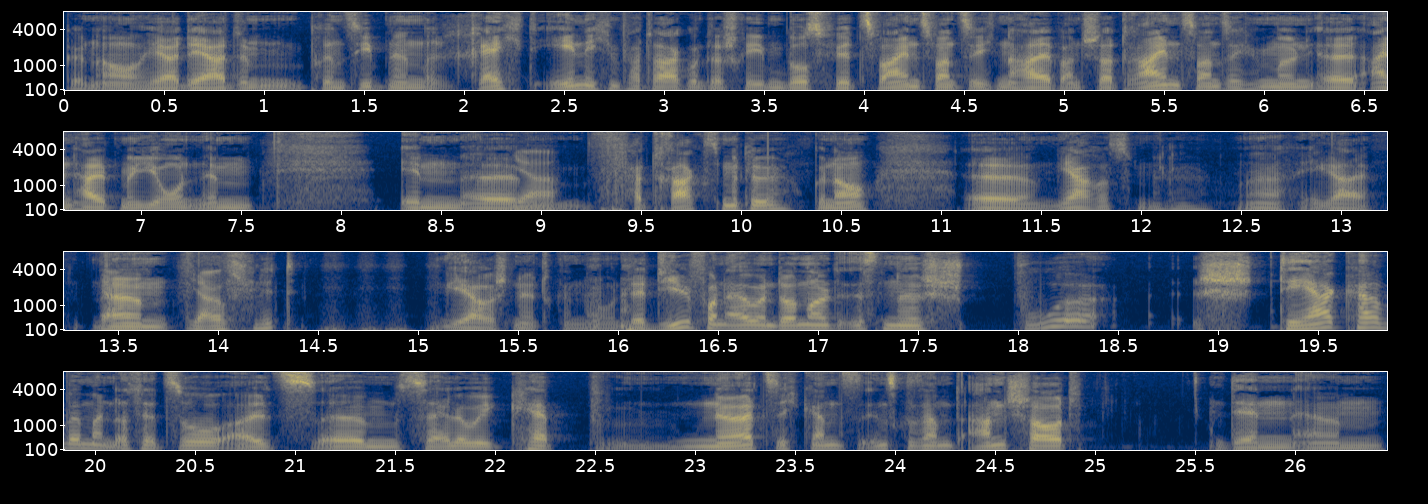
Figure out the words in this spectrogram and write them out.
Genau, ja, der hat im Prinzip einen recht ähnlichen Vertrag unterschrieben, bloß für 22,5 anstatt 23,5 Millionen im, im äh, Ja. Vertragsmittel, genau, äh, Jahresmittel, ah, egal. Ähm, Jahresschnitt? Jahresschnitt, genau. Der Deal von Aaron Donald ist eine Spur stärker, wenn man das jetzt so als ähm, Salary Cap Nerd sich ganz insgesamt anschaut, denn ähm,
